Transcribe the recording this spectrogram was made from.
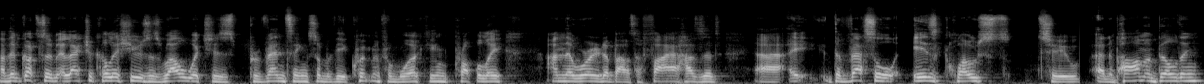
Now they've got some electrical issues as well, which is preventing some of the equipment from working properly, and they're worried about a fire hazard. Uh, the vessel is close to an apartment building,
